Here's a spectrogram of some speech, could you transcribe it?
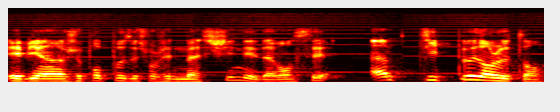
Eh bien, je propose de changer de machine et d'avancer un petit peu dans le temps.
